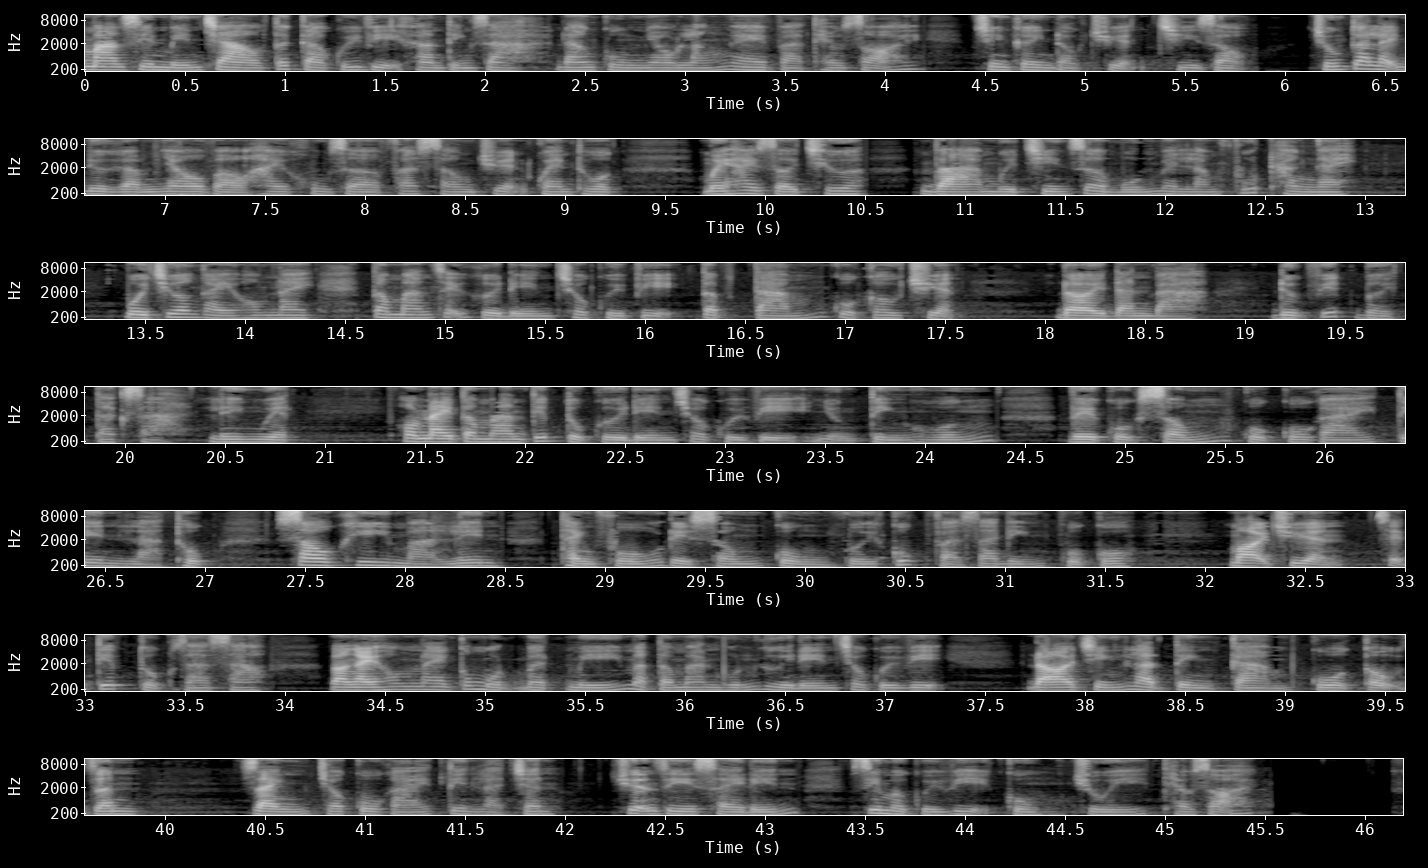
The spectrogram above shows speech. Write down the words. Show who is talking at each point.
Speaker 1: Tâm An xin mến chào tất cả quý vị khán thính giả đang cùng nhau lắng nghe và theo dõi trên kênh đọc truyện chi Dậu. Chúng ta lại được gặp nhau vào hai khung giờ phát sóng chuyện quen thuộc 12 giờ trưa và 19 giờ 45 phút hàng ngày. Buổi trưa ngày hôm nay, Tâm An sẽ gửi đến cho quý vị tập 8 của câu chuyện Đời đàn bà được viết bởi tác giả Lê Nguyệt. Hôm nay Tâm An tiếp tục gửi đến cho quý vị những tình huống về cuộc sống của cô gái tên là Thục sau khi mà lên thành phố để sống cùng với Cúc và gia đình của cô. Mọi chuyện sẽ tiếp tục ra sao? Và ngày hôm nay có một bật mí mà Tâm An muốn gửi đến cho quý vị. Đó chính là tình cảm của cậu dân dành cho cô gái tên là Trân. Chuyện gì xảy đến? Xin mời quý vị cùng chú ý theo dõi.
